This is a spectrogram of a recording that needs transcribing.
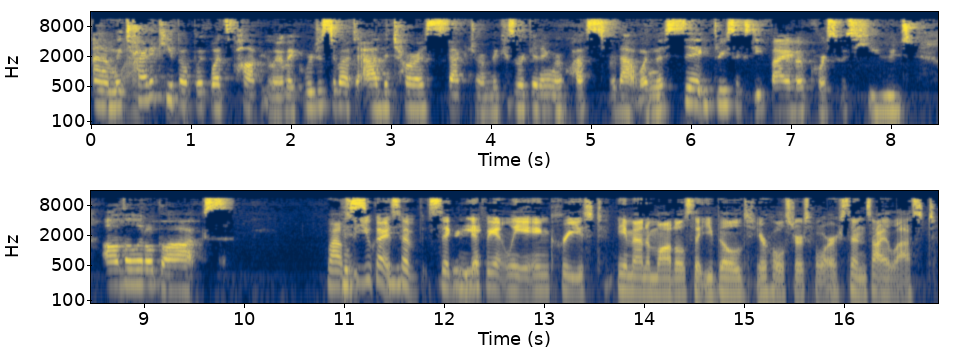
Um, we try to keep up with what's popular. Like we're just about to add the Taurus Spectrum because we're getting requests for that one. The SIG 365, of course, was huge. All the little Glocks. Wow, so you guys have significantly increased the amount of models that you build your holsters for since I last,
